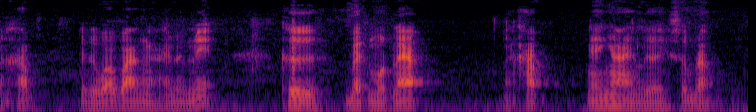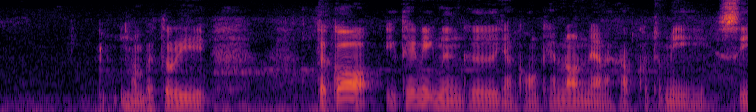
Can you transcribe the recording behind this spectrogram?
นะครับ หรือว่าวางหงายแบบนี้ คือแบตหมดแล้ว นะครับง่ายๆเลยสำหรับแบตเตอรี่แต่ก็อีกเทคนิคหนึ่งคืออย่างของ Canon เนี่ยนะครับเขาจะมีสี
